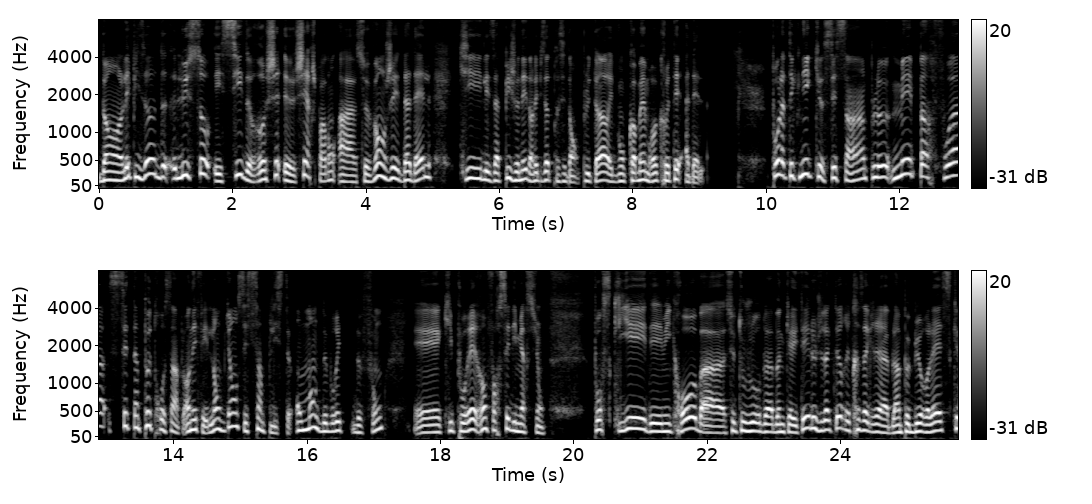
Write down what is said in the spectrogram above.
Dans l'épisode, Lusso et Sid euh, cherchent pardon, à se venger d'Adèle, qui les a pigeonnés dans l'épisode précédent. Plus tard, ils vont quand même recruter Adèle. Pour la technique, c'est simple, mais parfois c'est un peu trop simple. En effet, l'ambiance est simpliste. On manque de bruit de fond et qui pourrait renforcer l'immersion. Pour ce qui est des micros, bah c'est toujours de la bonne qualité. Le jeu d'acteur est très agréable, un peu burlesque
